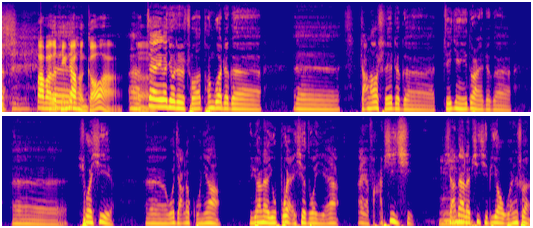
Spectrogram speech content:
爸爸的评价很高啊。啊，嗯再一个就是说，通过这个呃张老师的这个最近一段的这个呃学习，呃，我家的姑娘原来又不爱写作业，爱发脾气，嗯现在的脾气比较温顺。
